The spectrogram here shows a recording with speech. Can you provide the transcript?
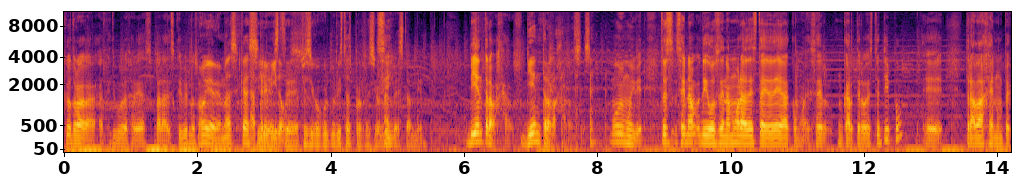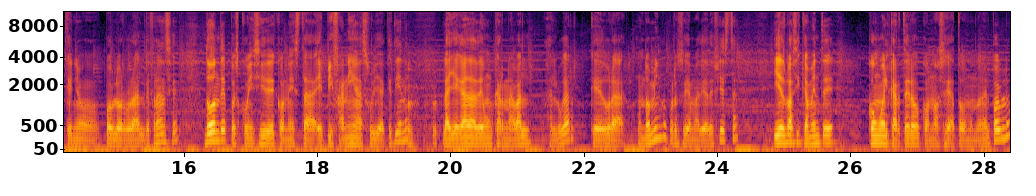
¿Qué otro adjetivo usarías para describirlos? Oye, además casi Atrevidos. este, fisicoculturistas profesionales también. Bien trabajados. Bien trabajados. sí. Muy, muy bien. Entonces, se, digo, se enamora de esta idea como de ser un cartero de este tipo. eh, trabaja en un pequeño pueblo rural de Francia, donde pues coincide con esta epifanía suya que tiene, la llegada de un carnaval al lugar, que dura un domingo, por eso se llama día de fiesta, y es básicamente como el cartero conoce a todo el mundo en el pueblo,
